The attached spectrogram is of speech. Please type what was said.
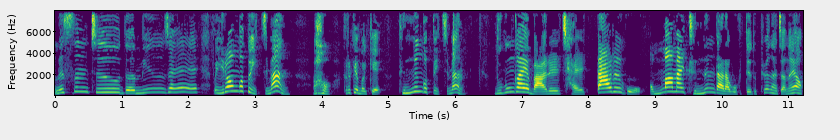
listen to the music, 뭐 이런 것도 있지만, 어, 그렇게 뭐 이렇게 듣는 것도 있지만, 누군가의 말을 잘 따르고 엄마 말 듣는다라고 그때도 표현하잖아요.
